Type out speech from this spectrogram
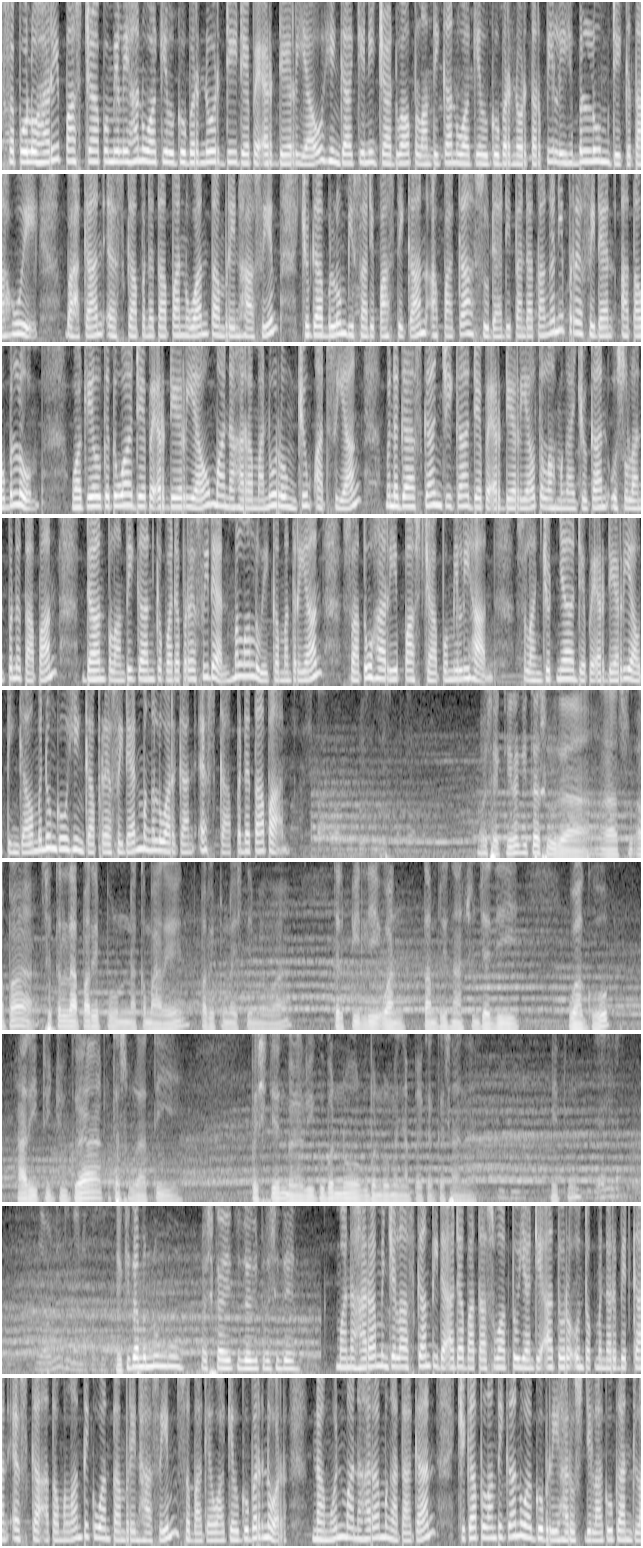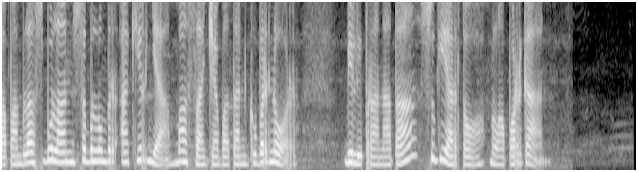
Sepuluh hari pasca pemilihan wakil gubernur di DPRD Riau hingga kini jadwal pelantikan wakil gubernur terpilih belum diketahui. Bahkan SK penetapan Wan Tamrin Hasim juga belum bisa dipastikan apakah sudah ditandatangani presiden atau belum. Wakil Ketua DPRD Riau Manahara Manurung Jumat siang menegaskan jika DPRD Riau telah mengajukan usulan penetapan dan pelantikan kepada presiden melalui kementerian satu hari pasca pemilihan pemilihan. Selanjutnya DPRD Riau tinggal menunggu hingga Presiden mengeluarkan SK penetapan. Oh, saya kira kita sudah eh, apa setelah paripurna kemarin, paripurna istimewa, terpilih Wan Tamrin Hamsin jadi wagub. Hari itu juga kita surati Presiden melalui gubernur, gubernur menyampaikan ke sana. Itu. Kira-kira ini di mana posisinya? Ya kita menunggu SK itu dari Presiden. Manahara menjelaskan tidak ada batas waktu yang diatur untuk menerbitkan SK atau melantik Wan Tamrin Hasim sebagai wakil gubernur. Namun Manahara mengatakan jika pelantikan Wagubri harus dilakukan 18 bulan sebelum berakhirnya masa jabatan gubernur. Billy Pranata, Sugiarto melaporkan.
